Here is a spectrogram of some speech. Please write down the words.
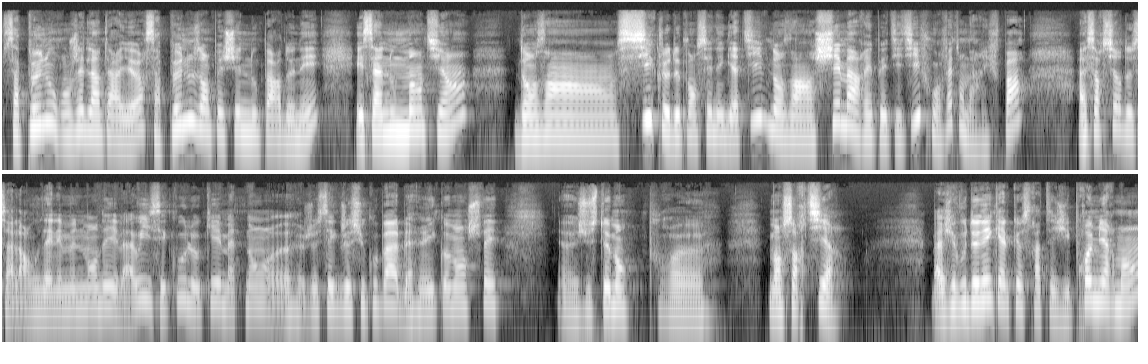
Ça peut nous ronger de l'intérieur, ça peut nous empêcher de nous pardonner et ça nous maintient dans un cycle de pensée négative, dans un schéma répétitif où en fait on n'arrive pas à sortir de ça. Alors vous allez me demander, bah oui, c'est cool, ok, maintenant euh, je sais que je suis coupable, mais comment je fais? Justement pour euh, m'en sortir bah, Je vais vous donner quelques stratégies. Premièrement,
